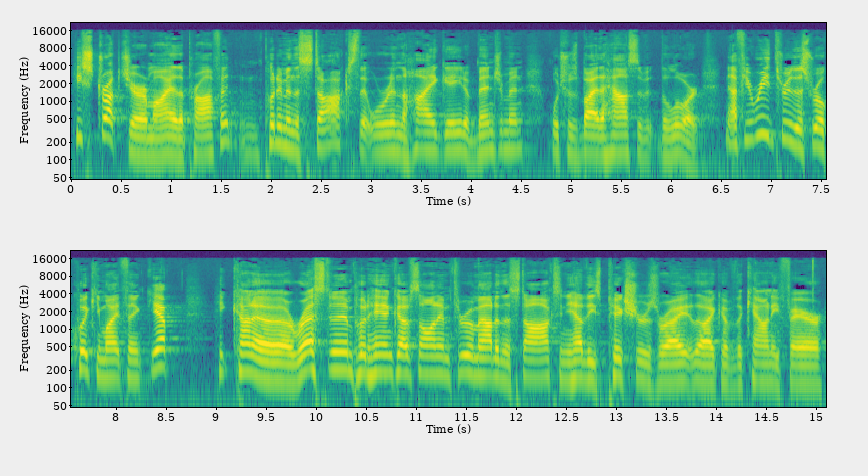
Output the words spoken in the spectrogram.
he struck Jeremiah the prophet and put him in the stocks that were in the high gate of Benjamin, which was by the house of the Lord. Now, if you read through this real quick, you might think, yep, he kind of arrested him, put handcuffs on him, threw him out in the stocks, and you have these pictures, right, like of the county fair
